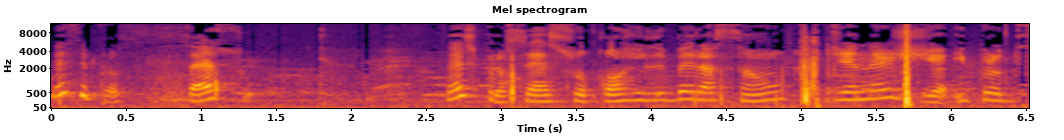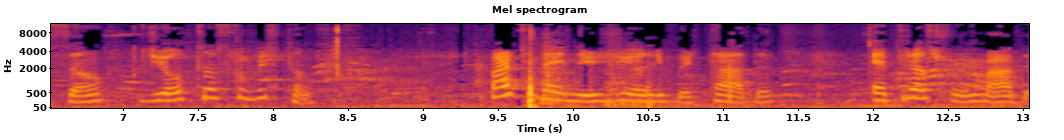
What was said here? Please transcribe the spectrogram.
Nesse processo, nesse processo ocorre liberação de energia e produção de outras substâncias. Parte da energia libertada é transformada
